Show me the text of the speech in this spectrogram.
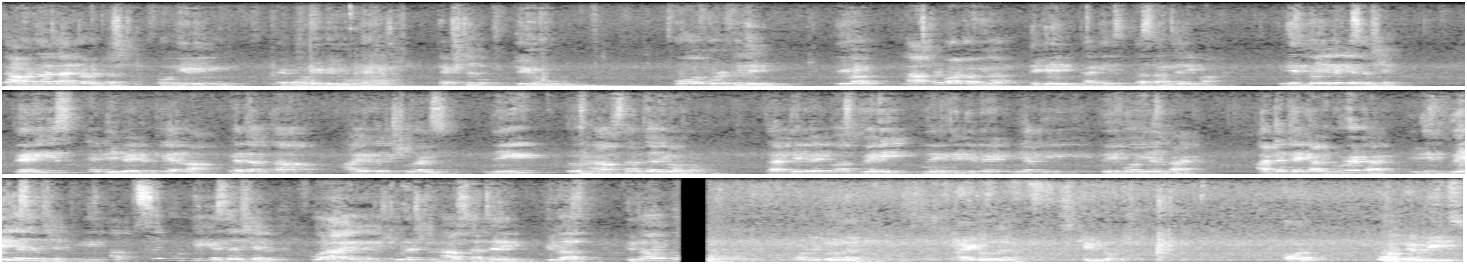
Ramana Charitable Trust for giving a body to you, a textbook to you for fulfilling your last part of your degree, that is the surgery part. It is very, very essential. There is a debate in Kerala whether the Ayurvedic students need to have surgery or not. That debate was very lengthy debate nearly three, four years back. And they concluded that it is very essential, it is absolutely essential for Ayurvedic students to have surgery because without body donor, eye donor, skin. Our whole family is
